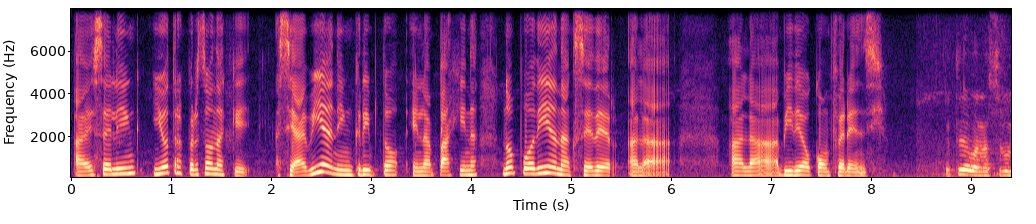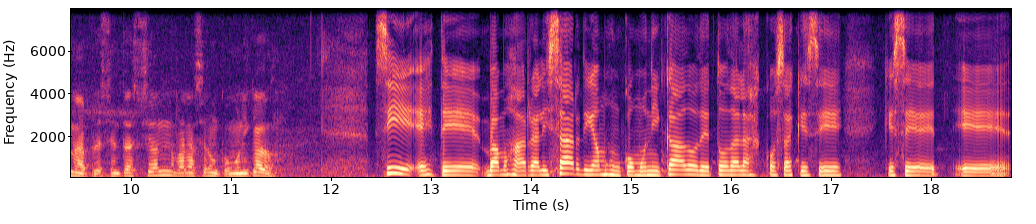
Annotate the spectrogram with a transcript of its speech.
a ese link y otras personas que se habían inscrito en la página no podían acceder a la, a la videoconferencia. Ustedes van a hacer una presentación, van a hacer un comunicado. Sí, este, vamos a realizar, digamos, un comunicado de todas las cosas que se, que se, eh,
